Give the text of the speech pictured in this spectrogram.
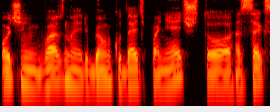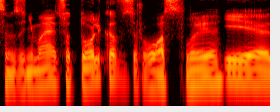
очень важно ребенку дать понять, что сексом занимаются только взрослые. И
